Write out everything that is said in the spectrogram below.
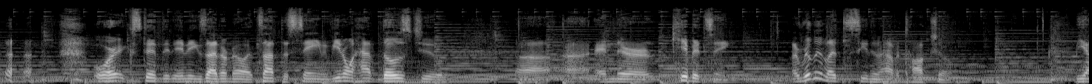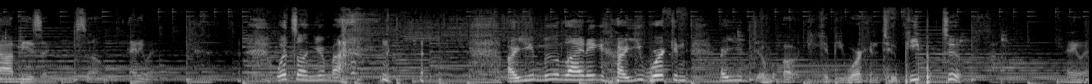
or extended innings. I don't know. It's not the same. If you don't have those two uh, uh, and they're kibitzing, I really like to see them have a talk show beyond music. So, anyway, what's on your mind? Are you moonlighting? Are you working? Are you? Oh, you could be working two people too. Anyway,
